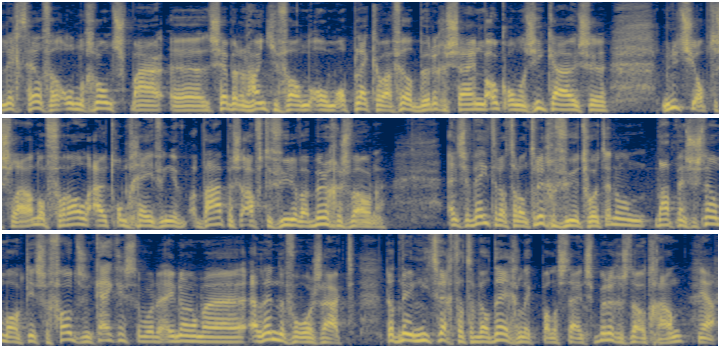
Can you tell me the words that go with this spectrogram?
ligt heel veel ondergronds, maar eh, ze hebben er een handje van om op plekken waar veel burgers zijn, maar ook onder ziekenhuizen, munitie op te slaan. Of vooral uit omgevingen omgevingen wapens af te vuren waar burgers wonen. En ze weten dat er dan teruggevuurd wordt. En dan laat men zo snel mogelijk dit soort foto's. En kijk eens, er worden enorme ellende veroorzaakt. Dat neemt niet weg dat er wel degelijk Palestijnse burgers doodgaan. Ja. Maar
